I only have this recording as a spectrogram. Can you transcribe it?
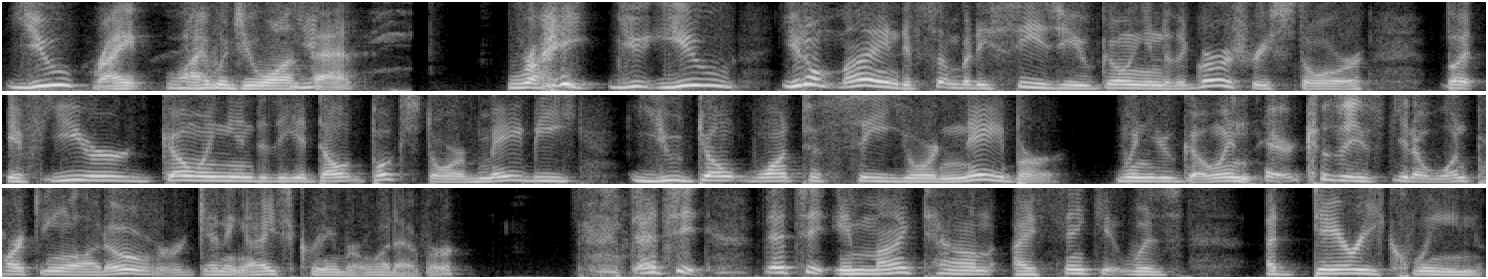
You... Right. Why would you want you, that? Right. You, you, you don't mind if somebody sees you going into the grocery store, but if you're going into the adult bookstore, maybe you don't want to see your neighbor when you go in there because he's, you know, one parking lot over getting ice cream or whatever. That's it. That's it. In my town, I think it was a Dairy Queen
